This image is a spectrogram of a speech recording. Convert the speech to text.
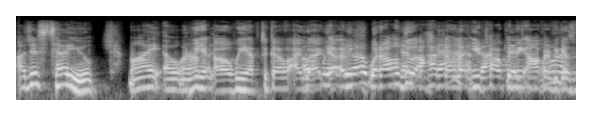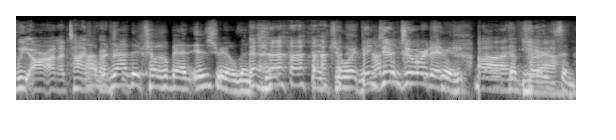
I'll just tell you, my oh, I We, oh, we have to go. I, Oh, I, I go. what I'll do, I'll have to let you talk in the there's office because we are on a time crunch. I would rather talk about Israel than, than Jordan. Than Jim Jordan. country, Uh, the yeah. person.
